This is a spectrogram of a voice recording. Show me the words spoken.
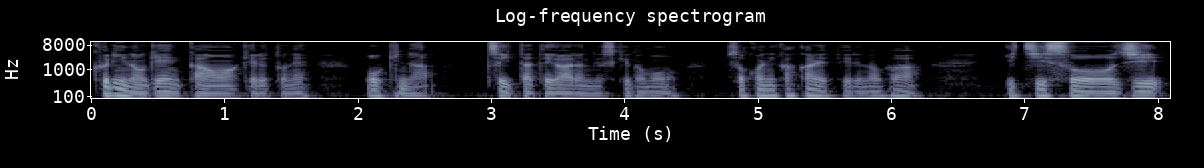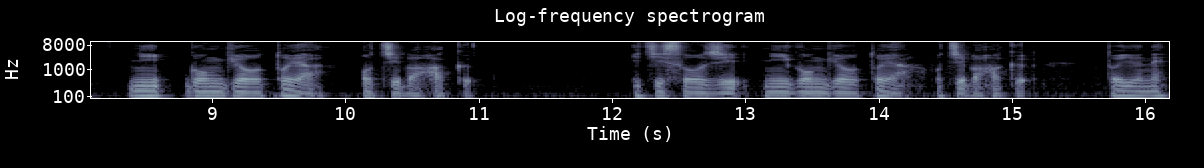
栗の玄関を開けるとね大きなついたてがあるんですけどもそこに書かれているのが「一掃除二言行とや落ち葉吐く」「一掃除二言行とや落ち葉吐く」というね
